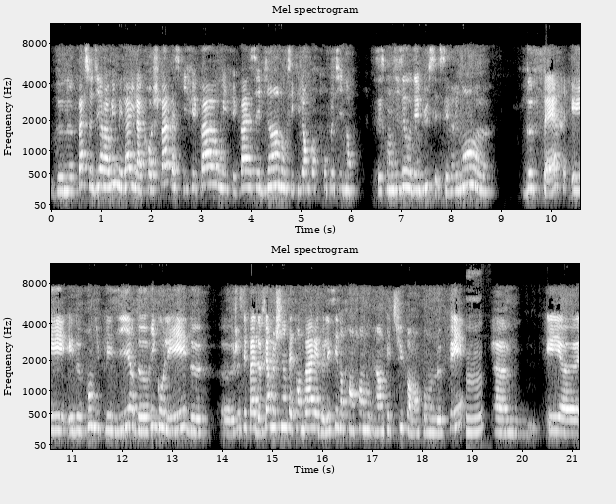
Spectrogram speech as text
de ne pas se dire ah oui mais là il accroche pas parce qu'il fait pas ou il fait pas assez bien donc c'est qu'il est encore trop petit. Non, c'est ce qu'on disait au début. C'est vraiment euh, de faire et, et, de prendre du plaisir, de rigoler, de euh, je sais pas, de faire le chien tête en bas et de laisser notre enfant nous grimper dessus pendant qu'on le fait. Mmh. Euh, et, euh,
